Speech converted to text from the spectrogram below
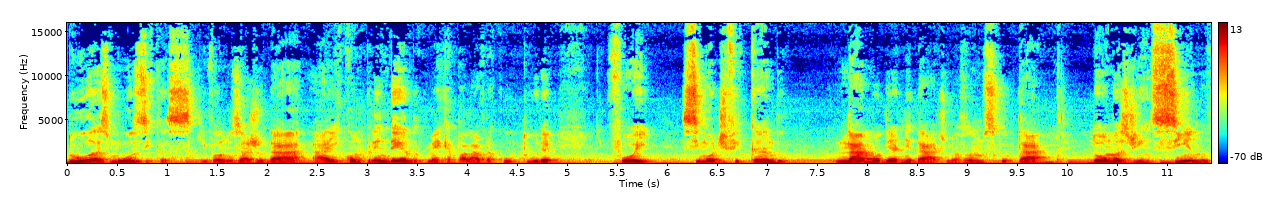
duas músicas que vão nos ajudar a ir compreendendo como é que a palavra cultura foi se modificando na modernidade. Nós vamos escutar Domas de Ensino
